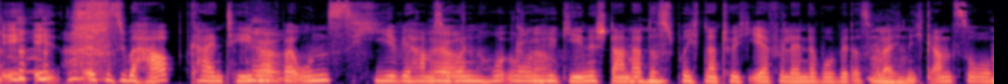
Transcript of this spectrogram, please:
ich, ich, es ist überhaupt kein Thema bei uns hier. Wir haben so einen ho- hohen klar. Hygienestandard. Mhm. Das spricht natürlich eher für Länder, wo wir das vielleicht Mhm. nicht ganz so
